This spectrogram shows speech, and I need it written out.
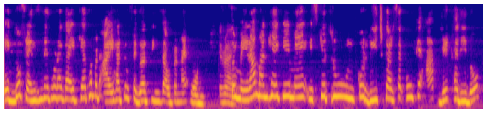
एक दो फ्रेंड्स ने थोड़ा गाइड किया था but I had to figure things out on my own तो मेरा मन है कि मैं इसके थ्रू उनको रीच कर सकूँ कि आप ये खरीदो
